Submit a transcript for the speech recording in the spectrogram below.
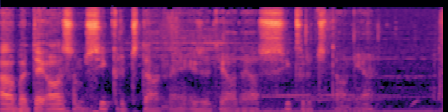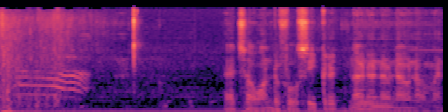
Oh, but there are some secrets down there, is it? Yeah, there are secrets down here. That's a wonderful secret. No, no, no, no, no, man.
